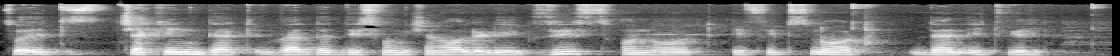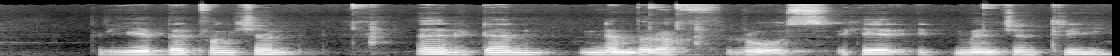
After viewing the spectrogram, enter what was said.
So it's checking that whether this function already exists or not. If it's not then it will create that function and return number of rows. Here it mentioned three.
